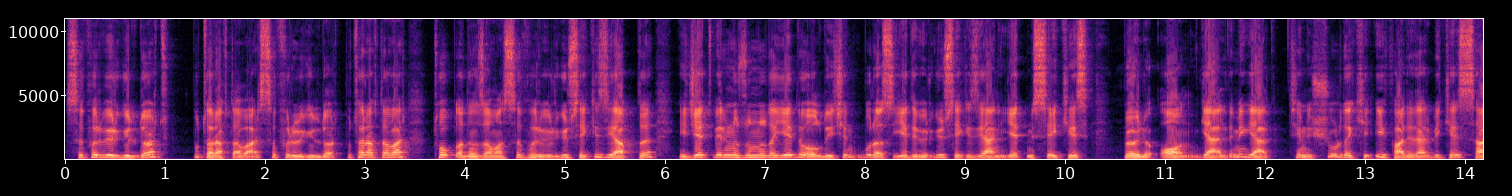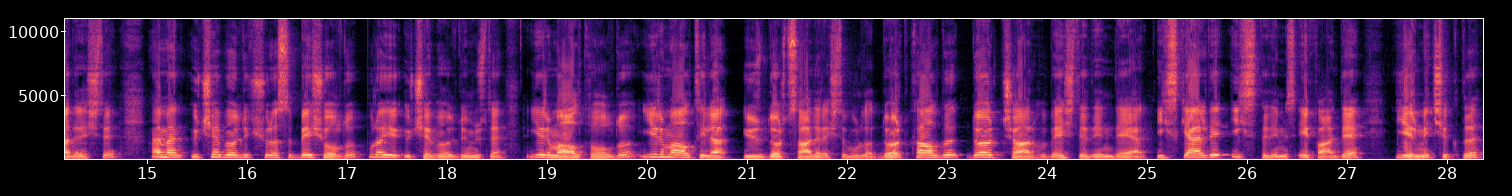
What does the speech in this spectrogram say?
0,4 bu tarafta var 0,4 bu tarafta var. Topladığın zaman 0,8 yaptı. E, cetvelin uzunluğu da 7 olduğu için burası 7,8 yani 78 bölü 10 geldi mi geldi. Şimdi şuradaki ifadeler bir kez sadeleşti. Hemen 3'e böldük. Şurası 5 oldu. Burayı 3'e böldüğümüzde 26 oldu. 26 ile 104 sadeleşti. Burada 4 kaldı. 4 çarpı 5 dediğin değer x geldi. x dediğimiz ifade 20 çıktı.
